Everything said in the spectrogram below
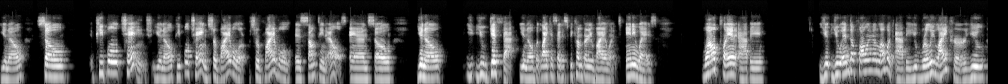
you know? So people change you know people change survival survival is something else and so you know you, get that you know but like i said it's become very violent. Anyways while playing abby you you end up falling in love with abby. You really like her. You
